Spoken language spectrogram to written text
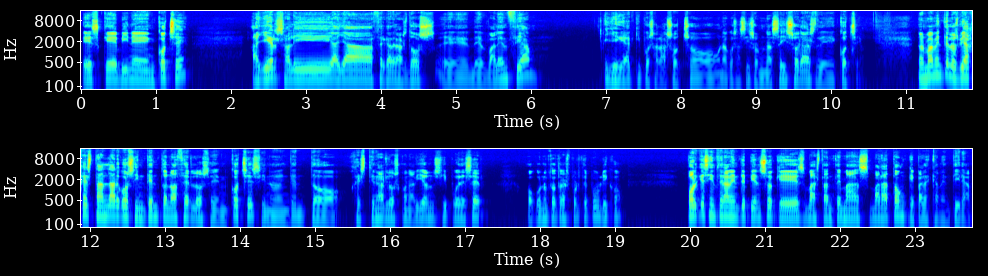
es que vine en coche Ayer salí allá cerca de las 2 eh, de Valencia y llegué aquí pues a las 8, una cosa así, son unas 6 horas de coche. Normalmente los viajes tan largos intento no hacerlos en coche, sino intento gestionarlos con avión si puede ser, o con otro transporte público, porque sinceramente pienso que es bastante más barato aunque parezca mentira.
